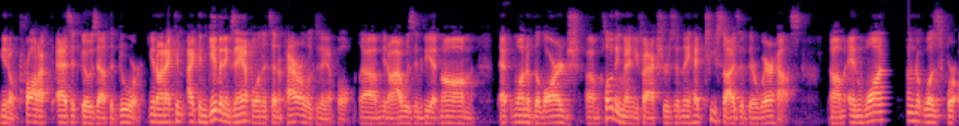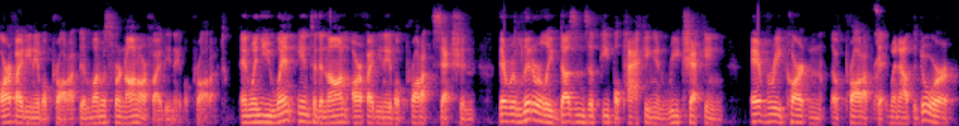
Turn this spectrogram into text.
you know product as it goes out the door. You know and i can i can give an example and it's an apparel example. Um, you know i was in vietnam at one of the large um, clothing manufacturers and they had two sides of their warehouse. Um, and one was for rfid enabled product and one was for non rfid enabled product and when you went into the non rfid enabled product section there were literally dozens of people packing and rechecking every carton of product right. that went out the door.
